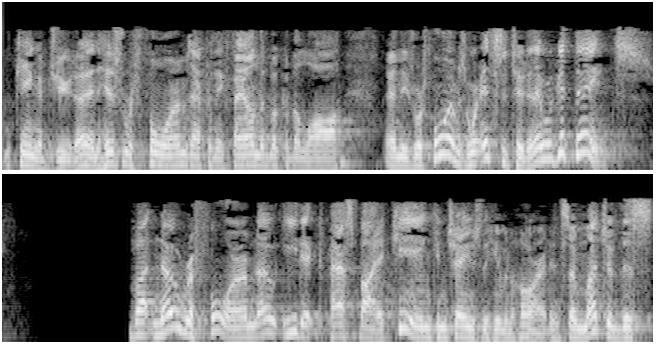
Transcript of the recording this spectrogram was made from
the king of Judah, and his reforms after they found the book of the law, and these reforms were instituted. They were good things. But no reform, no edict passed by a king can change the human heart. And so much of this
